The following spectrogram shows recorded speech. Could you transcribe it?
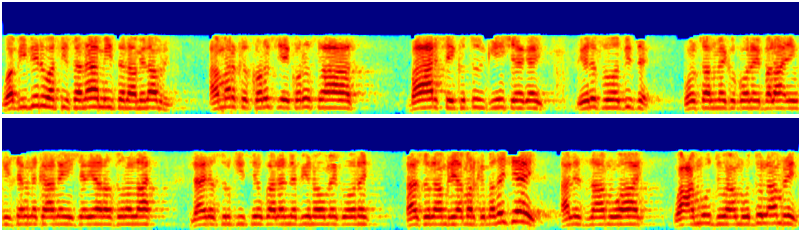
wa bidirwati sanaami sanaami lamri amarka koroshay koroskaas baarshay kutu kin sheegay ilafoodise kultan may kagolay balaa inkishagna kaala in sheeg ya rasuul allah ilahi rasuulkiisi gaala nabiy naw may goolay rasul amri amarka madashay alislaam waay wacamud camud lamri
